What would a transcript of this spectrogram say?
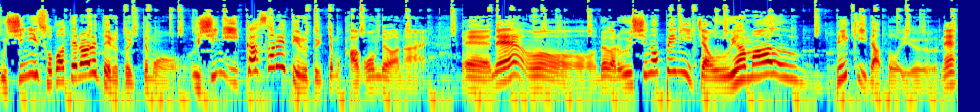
牛に育てられてると言っても、牛に生かされていると言っても過言ではない。えー、ね、うん。だから牛のペニーちゃんを敬うべきだというね、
